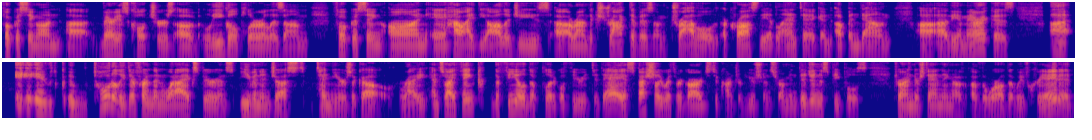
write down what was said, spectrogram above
focusing on uh, various cultures of legal pluralism, focusing on a, how ideologies uh, around extractivism traveled across the Atlantic and up and down uh, uh the Americas. Uh, it, it, it, totally different than what I experienced even in just 10 years ago, right? And so I think the field of political theory today, especially with regards to contributions from indigenous peoples to our understanding of, of the world that we've created,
